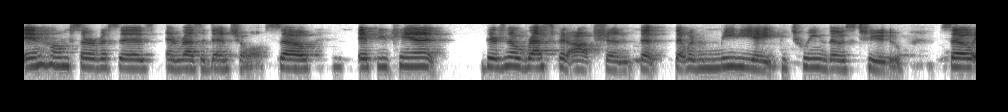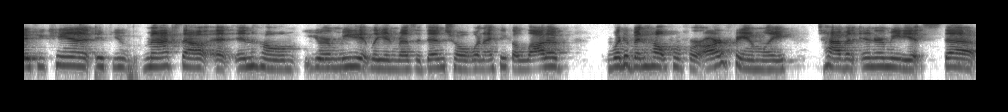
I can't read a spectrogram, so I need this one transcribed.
in-home services and residential. So if you can't there's no respite option that that would mediate between those two. So if you can't if you max out at in-home you're immediately in residential when i think a lot of would have been helpful for our family to have an intermediate step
